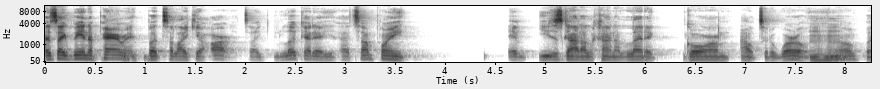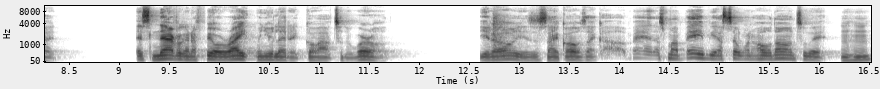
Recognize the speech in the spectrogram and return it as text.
It's like being a parent, but to like your art. It's like you look at it at some point, it, you just gotta kind of let it go on out to the world, Mhm. you know. But it's never gonna feel right when you let it go out to the world. You know, it's just like, oh, it's like, oh man, that's my baby. I still want to hold on to it. Mhm.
